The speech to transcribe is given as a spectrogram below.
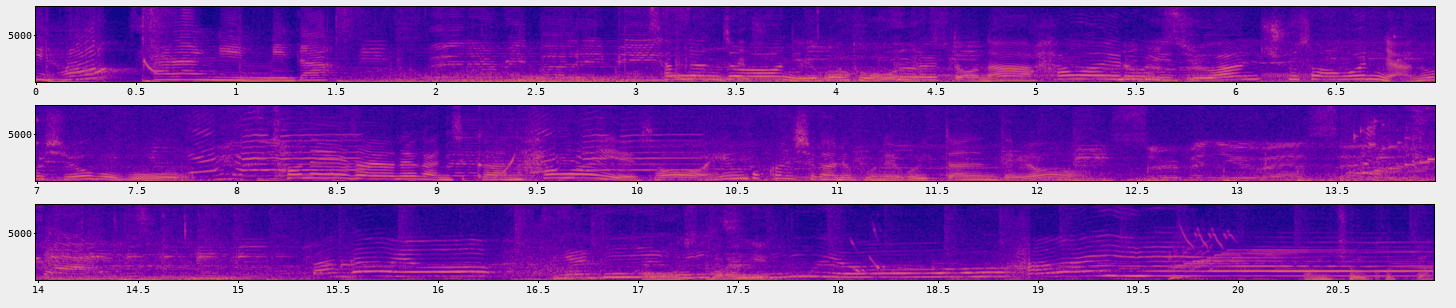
지호 사랑입니다. 3년 전 일본 도쿄를 떠나 하와이로 이주한 추성훈 야노시오 부부. 천혜의 자연을 간직한 하와이에서 행복한 시간을 보내고 있다는데요. 반가워요. 여기 오, 사랑이 하와이에. 엄청 컸다.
